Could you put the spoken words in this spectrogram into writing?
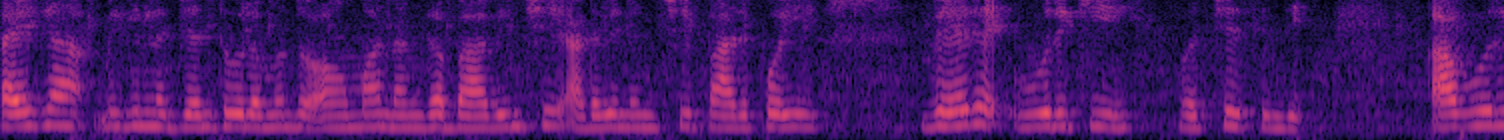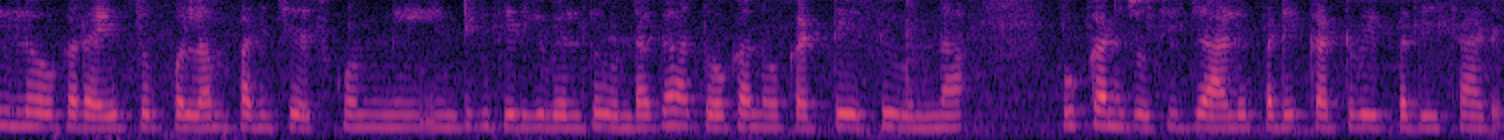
పైగా మిగిలిన జంతువుల ముందు అవమానంగా భావించి అడవి నుంచి పారిపోయి వేరే ఊరికి వచ్చేసింది. ఆ ఊరిలో ఒక రైతు పొలం పని చేసుకుని ఇంటికి తిరిగి వెళ్తూ ఉండగా తోకను కట్టేసి ఉన్న కుక్కను చూసి జాలిపడి కట్టు విప్పదీశాడు.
